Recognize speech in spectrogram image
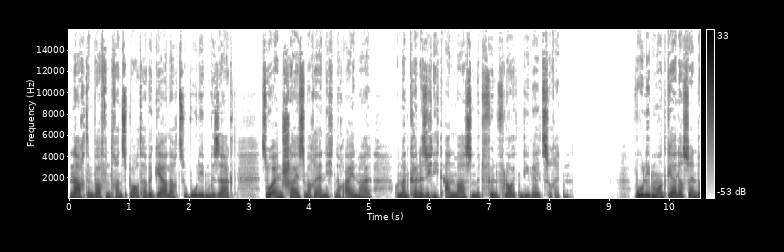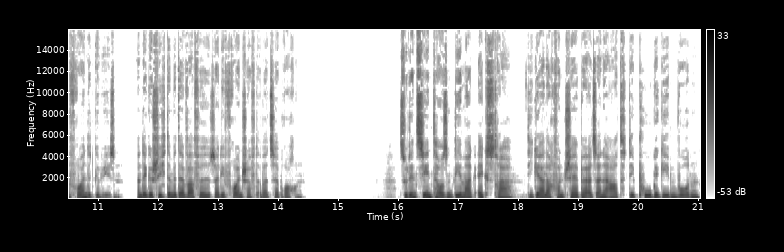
Nach dem Waffentransport habe Gerlach zu Wohleben gesagt, so einen Scheiß mache er nicht noch einmal und man könne sich nicht anmaßen, mit fünf Leuten die Welt zu retten. Wohleben und Gerlach seien befreundet gewesen. An der Geschichte mit der Waffe sei die Freundschaft aber zerbrochen. Zu den 10.000 D-Mark extra, die Gerlach von Zschäpe als eine Art Depot gegeben wurden,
